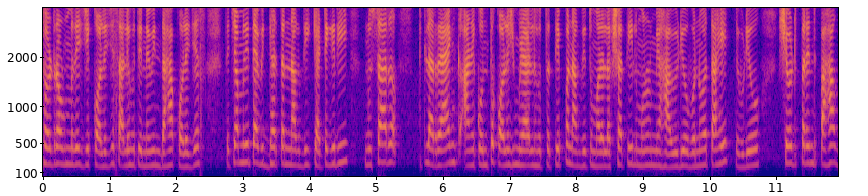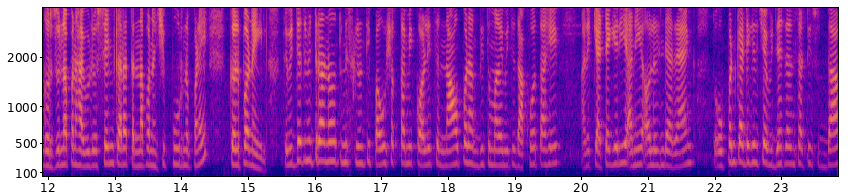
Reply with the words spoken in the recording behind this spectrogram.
थर्ड राऊंडमध्ये जे कॉलेजेस आले होते नवीन दहा कॉलेजेस त्याच्यामध्ये त्या विद्यार्थ्यांना अगदी कॅटेगरीनुसार तिथला रँक आणि कोणतं कॉलेज मिळालं होतं ते पण अगदी तुम्हाला लक्षात येईल. म्हणून मी हा व्हिडिओ बनवत आहे. व्हिडिओ शेवटपर्यंत पहा. गरजूंना पण हा व्हिडिओ सेंड करा. त्यांना पण ह्याची पूर्णपणे कल्पना येईल. तर विद्यार्थी मित्रांनो तुम्ही स्क्रीनवरती पाहू शकता मी कॉलेजचं नाव पण अगदी तुम्हाला मी ते दाखवत आहे. आणि कॅटेगरी आणि ऑल इंडिया रँक तर ओपन कॅटेगरीच्या विद्यार्थ्यांसाठी सुद्धा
